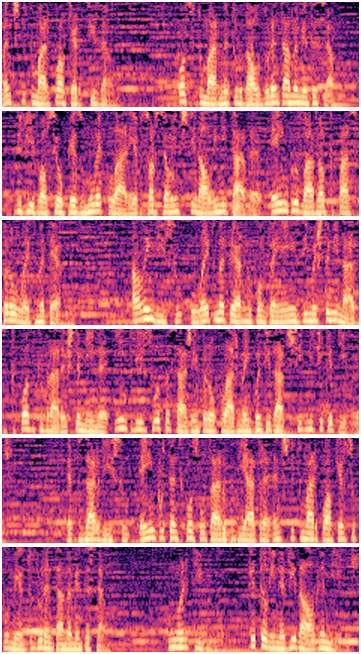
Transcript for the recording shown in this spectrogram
antes de tomar qualquer decisão. Posso tomar Naturdal durante a amamentação. Devido ao seu peso molecular e absorção intestinal limitada, é improvável que passe para o leite materno. Além disso, o leite materno contém a enzima estaminase que pode quebrar a estamina e impedir sua passagem para o plasma em quantidades significativas. Apesar disso, é importante consultar o pediatra antes de tomar qualquer suplemento durante a amamentação. Um artigo de Catalina Vidal Ramírez,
